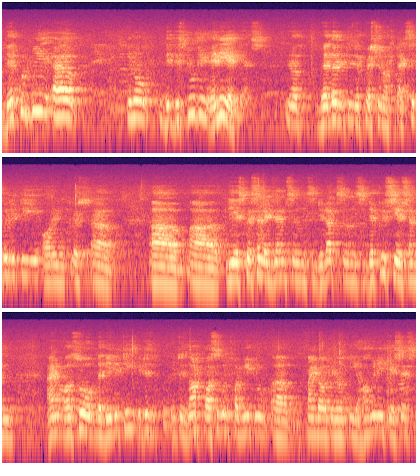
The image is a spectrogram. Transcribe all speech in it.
there could be, uh, you know, the dispute in any areas. You know, whether it is a question of taxability or in uh, uh, uh, the special exemptions, deductions, depreciation, and also the DDT. It is it is not possible for me to uh, find out, you know, how many cases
